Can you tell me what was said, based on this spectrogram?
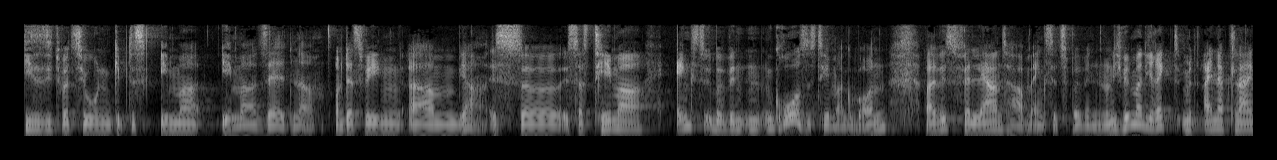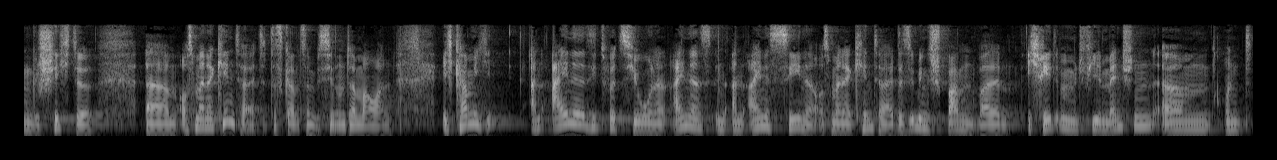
diese Situationen gibt es immer, immer seltener. Und deswegen ähm, ja, ist, äh, ist das Thema Ängste überwinden ein großes Thema geworden, weil wir es verlernt haben, Ängste zu überwinden. Und ich will mal direkt mit einer kleinen Geschichte ähm, aus meiner Kindheit das Ganze ein bisschen untermauern. Ich kann mich an eine Situation, an eine, an eine Szene aus meiner Kindheit, das ist übrigens spannend, weil ich rede immer mit vielen Menschen ähm, und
